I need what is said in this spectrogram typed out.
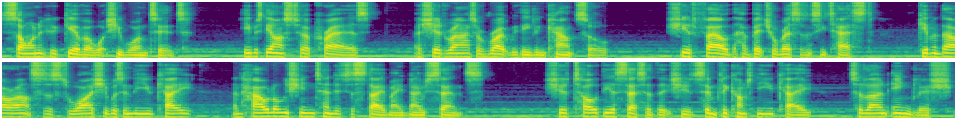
someone who could give her what she wanted. He was the answer to her prayers, as she had run out of rope with Ealing Council. She had failed the habitual residency test, given that our answers as to why she was in the UK and how long she intended to stay made no sense. She had told the assessor that she had simply come to the UK to learn English,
